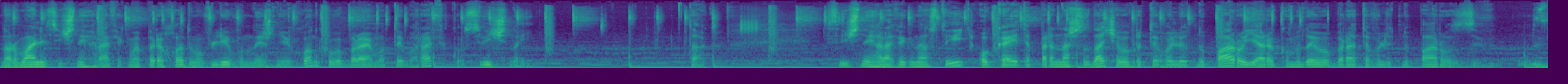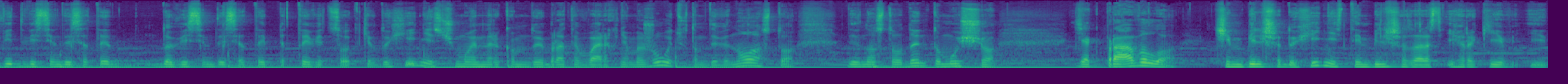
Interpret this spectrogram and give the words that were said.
нормальний свічний графік. Ми переходимо в ліву нижню іконку, вибираємо тип графіку, свічний. Так. Свічний графік у нас стоїть. Окей, тепер наша задача вибрати валютну пару. Я рекомендую вибирати валютну пару з від 80 до 85% дохідність. Чому я не рекомендую брати верхню межу, цю там 90, 91, тому що, як правило, чим більше дохідність, тим більше зараз ігроків і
